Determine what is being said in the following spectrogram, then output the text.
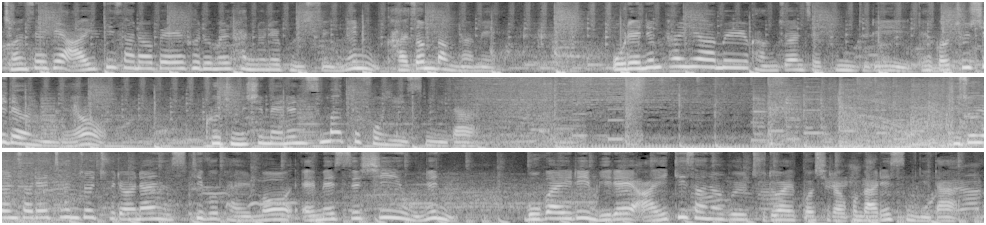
전 세계 IT 산업의 흐름을 한눈에 볼 수 있는 가전박람회. 올해는 편리함을 강조한 제품들이 대거 출시되었는데요. 그 중심에는 스마트폰이 있습니다. 기조연설에 찬조 출연한 스티브 발머 MS CEO는 모바일이 미래 IT 산업을 주도할 것이라고 말했습니다.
